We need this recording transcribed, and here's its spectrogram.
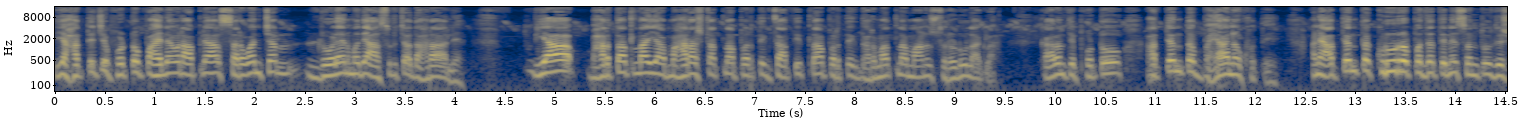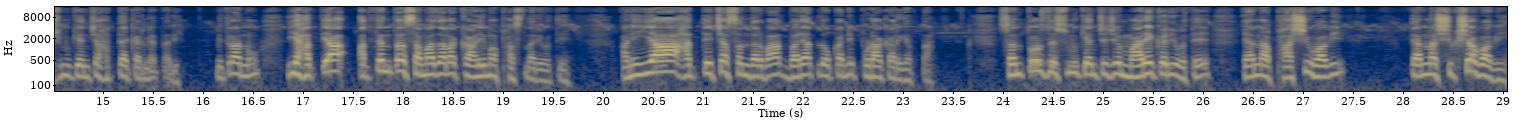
या हत्येचे फोटो पाहिल्यावर आपल्या सर्वांच्या डोळ्यांमध्ये आसरूच्या धारा आल्या. या भारतातला या महाराष्ट्रातला प्रत्येक जातीतला प्रत्येक धर्मातला माणूस रडू लागला. कारण ते फोटो अत्यंत भयानक होते. आणि अत्यंत क्रूर पद्धतीने संतोष देशमुख यांची हत्या करण्यात आली. मित्रांनो ही हत्या अत्यंत समाजाला काळीमा फासणारी होती आणि या हत्येच्या संदर्भात बऱ्याच लोकांनी पुढाकार घेतला. संतोष देशमुख यांचे जे मारेकरी होते यांना फाशी व्हावी त्यांना शिक्षा व्हावी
